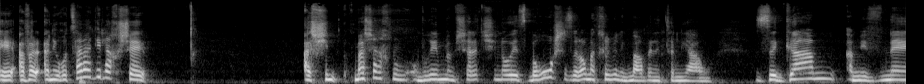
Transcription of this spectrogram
אבל אני רוצה להגיד לך ש... הש... מה שאנחנו אומרים, ממשלת שינוי, אז ברור שזה לא מתחיל ונגמר בנתניהו. זה גם המבנה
